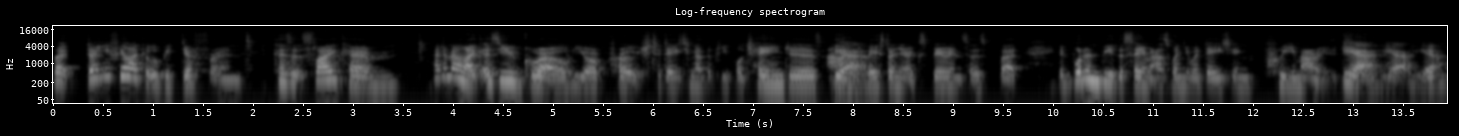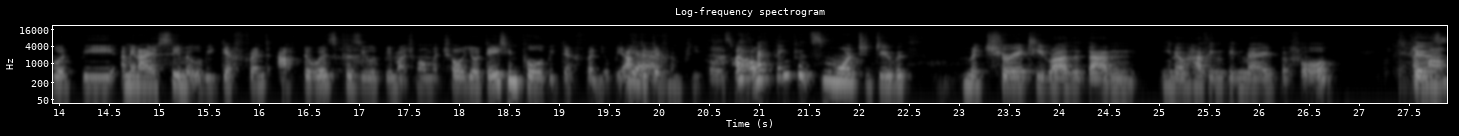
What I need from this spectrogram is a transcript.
But don't you feel like it would be different? Because it's like um I don't know, like as you grow, your approach to dating other people changes and yeah. based on your experiences, but it wouldn't be the same as when you were dating pre-marriage. Yeah, yeah, yeah. It would be I mean, I assume it would be different afterwards because you would be much more mature. Your dating pool would be different. You'll be after yeah. different people as well. I, I, think it's more to do with maturity rather than, you know, having been married before. Because uh-huh.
